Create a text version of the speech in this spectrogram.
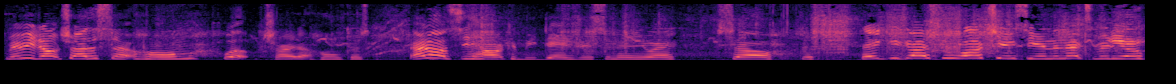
maybe don't try this at home. Well, try it at home because I don't see how it could be dangerous in any way. So, just thank you guys for watching. See you in the next video.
